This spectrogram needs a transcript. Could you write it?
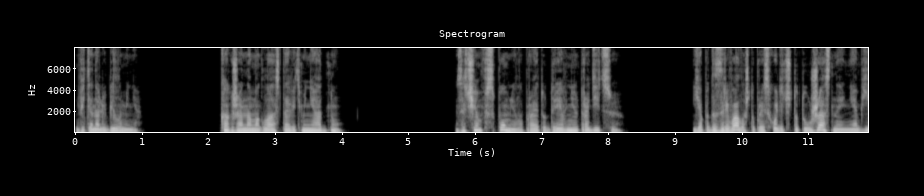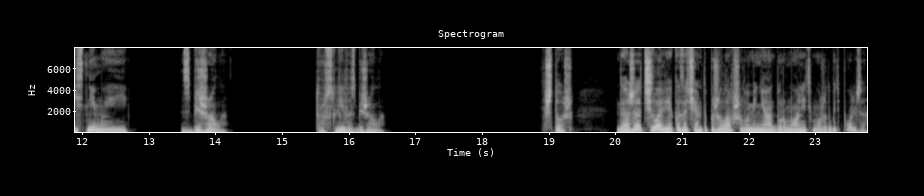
Ведь она любила меня. Как же она могла оставить меня одну? Зачем вспомнила про эту древнюю традицию? Я подозревала, что происходит что-то ужасное, необъяснимое, и сбежала. Трусливо сбежала. Что ж, даже от человека, зачем-то пожелавшего меня одурманить, может быть польза.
